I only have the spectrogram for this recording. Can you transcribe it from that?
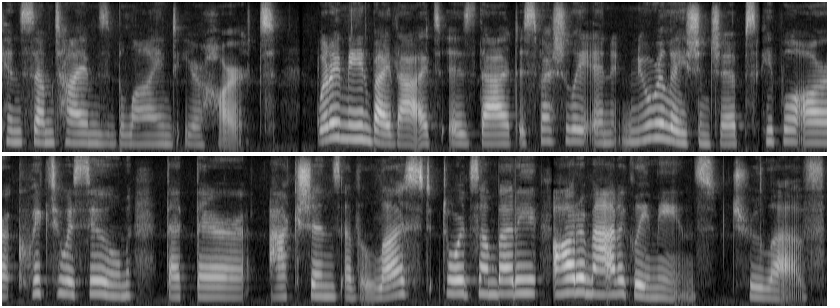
can sometimes blind your heart. What I mean by that is that, especially in new relationships, people are quick to assume that their actions of lust towards somebody automatically means true love.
